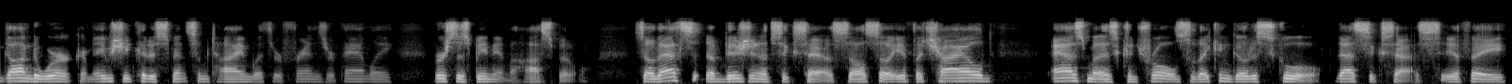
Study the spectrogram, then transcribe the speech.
gone to work, or maybe she could have spent some time with her friends or family versus being in the hospital. So that's a vision of success. Also, if a child asthma is controlled so they can go to school, that's success. If a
